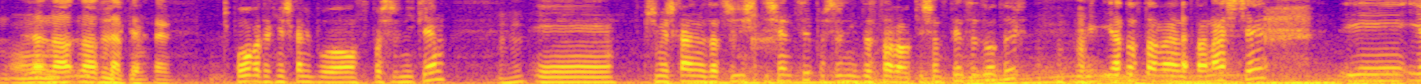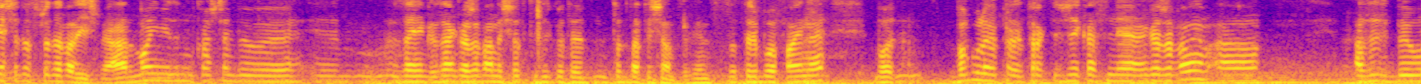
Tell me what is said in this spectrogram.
Na, na, na z zyskiem. tak. Połowa tych mieszkań było z pośrednikiem Mhm. i przy mieszkaniu za 30 tysięcy pośrednik dostawał 1500 zł, ja dostawałem 12 i jeszcze to sprzedawaliśmy, a moim jedynym kosztem były za- zaangażowane środki tylko te, to 2000, więc to też było fajne, bo w ogóle pra, praktycznie kasy nie angażowałem, a, a zysk był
